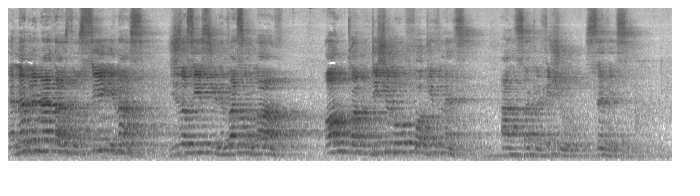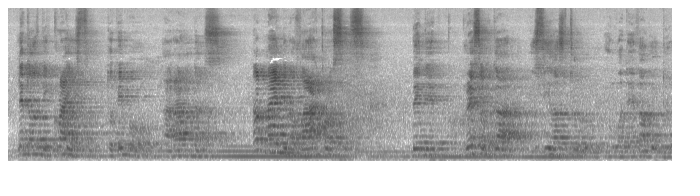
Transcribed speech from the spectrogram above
enabling others to see in us Jesus' universal love, unconditional forgiveness, and sacrificial service. Let us be Christ to people around us, not minding of our crosses, but the grace of God will see us through in whatever we do.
